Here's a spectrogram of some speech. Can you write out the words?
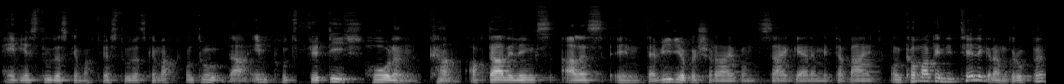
hey, wie hast du das gemacht, wie hast du das gemacht und du da Input für dich holen kannst. Auch da die Links, alles in der Videobeschreibung. Sei gerne mit dabei und komm auch in die Telegram-Gruppe,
